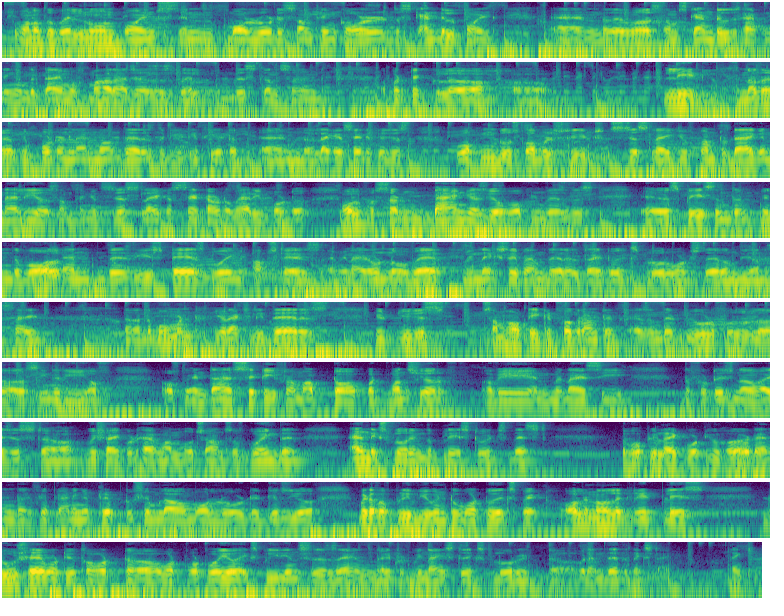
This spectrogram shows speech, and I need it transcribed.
So, one of the well known points in Mall Road is something called the Scandal Point, and there were some scandals happening in the time of Maharajas as well. And this concerned particular uh, lady. Another important landmark there is the Gaiety Theatre, and uh, like I said, if you're just walking those cobble streets, it's just like you've come to Diagon Alley or something. It's just like a set out of Harry Potter. All of a sudden, bang! As you're walking, there's this uh, space in the in the wall, and there's these stairs going upstairs. I mean, I don't know where. The next trip I'm there, I'll try to explore what's there on the other side. Uh, the moment you're actually there is you you just somehow take it for granted as in that beautiful uh, scenery of of the entire city from up top but once you're away and when i see the footage now i just uh, wish i could have one more chance of going there and exploring the place to its best I hope you liked what you heard, and if you're planning a trip to Shimla or Mall Road, it gives you a bit of a preview into what to expect. All in all, a great place. Do share what you thought, uh, what what were your experiences, and it would be nice to explore it uh, when I'm there the next time. Thank you.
